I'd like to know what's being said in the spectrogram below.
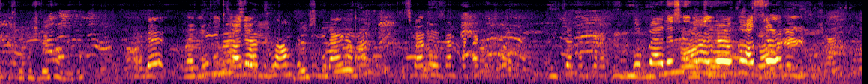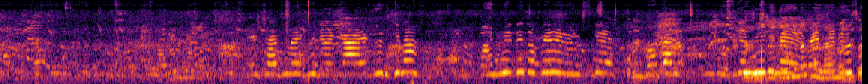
इसको कुछ दे खाने को पहले से तो फिर इसके गई थी?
